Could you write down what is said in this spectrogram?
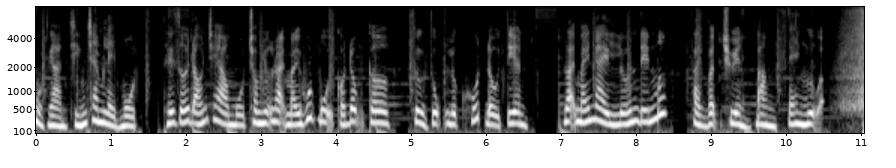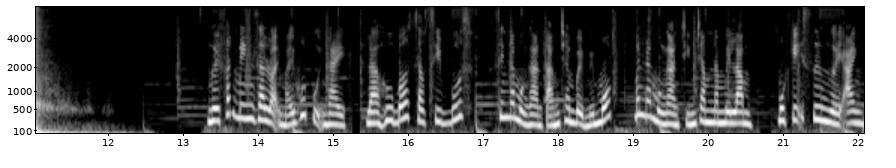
1901, thế giới đón chào một trong những loại máy hút bụi có động cơ sử dụng lực hút đầu tiên. Loại máy này lớn đến mức phải vận chuyển bằng xe ngựa. Người phát minh ra loại máy hút bụi này là Hubert Celsius, sinh năm 1871, mất năm 1955, một kỹ sư người Anh.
